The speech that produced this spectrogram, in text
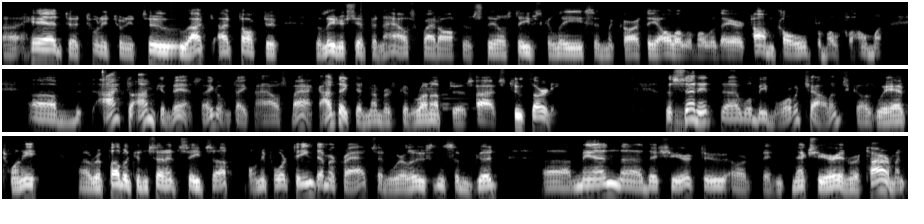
ahead to 2022, I, I talked to the leadership in the House quite often still, Steve Scalise and McCarthy, all of them over there, Tom Cole from Oklahoma. Um, I, am convinced they're going to take the House back. I think the numbers could run up to as high as 230. The mm-hmm. Senate uh, will be more of a challenge because we have 20 uh, Republican Senate seats up, only 14 Democrats, and we're losing some good uh, men uh, this year to or next year in retirement.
